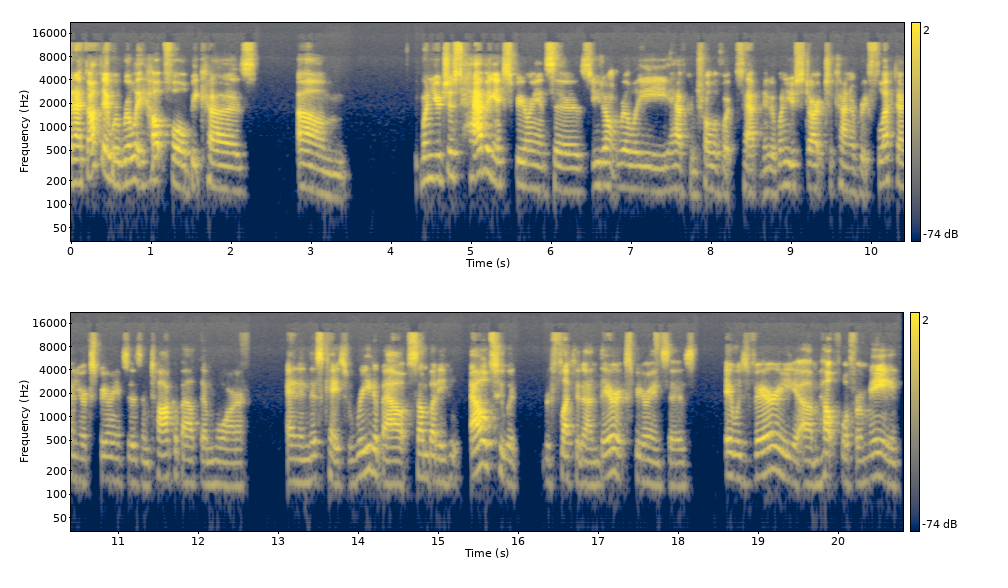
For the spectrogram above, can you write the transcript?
and I thought they were really helpful because um, when you're just having experiences, you don't really have control of what's happening. But when you start to kind of reflect on your experiences and talk about them more, and in this case, read about somebody who else who had reflected on their experiences, it was very um, helpful for me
